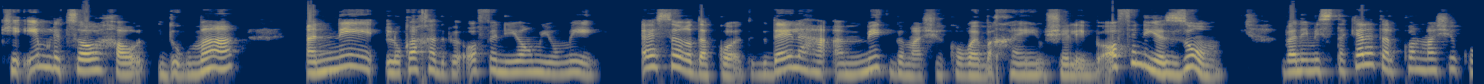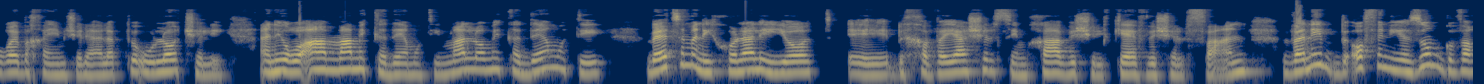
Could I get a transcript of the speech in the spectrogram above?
כי אם לצורך הדוגמה אני לוקחת באופן יומיומי עשר דקות כדי להעמיק במה שקורה בחיים שלי באופן יזום ואני מסתכלת על כל מה שקורה בחיים שלי, על הפעולות שלי, אני רואה מה מקדם אותי, מה לא מקדם אותי, בעצם אני יכולה להיות אה, בחוויה של שמחה ושל כיף ושל fun, ואני באופן יזום כבר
